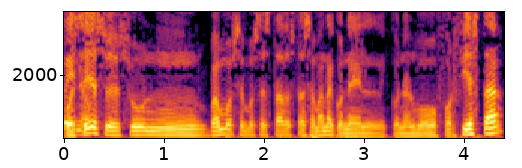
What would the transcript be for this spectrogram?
Pues sí, eso es un... Vamos, hemos estado esta semana con el, con el nuevo Ford Fiesta,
